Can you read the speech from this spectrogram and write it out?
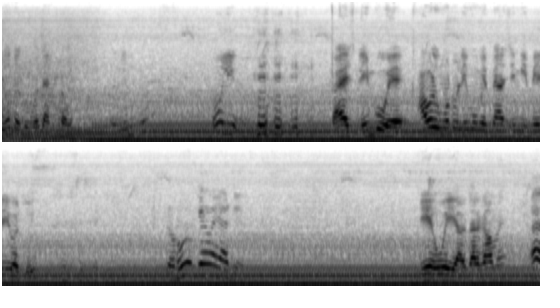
જોતો તું બધાને કહું હું લીંબુ? ગાઈસ લીંબુ હે. આવડું મોટું લીંબુ મેં ત્યાં જિંદગી પહેલી વાર જોયું. તો હું કહેવાય આજે? એ હોય યાર તારા ગામે? હા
